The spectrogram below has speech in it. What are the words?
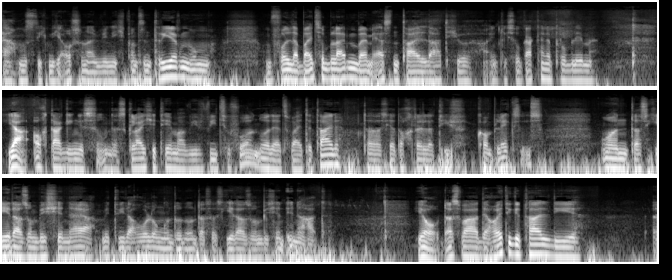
ja, musste ich mich auch schon ein wenig konzentrieren, um, um voll dabei zu bleiben. Beim ersten Teil, da hatte ich eigentlich so gar keine Probleme. Ja, auch da ging es um das gleiche Thema wie, wie zuvor, nur der zweite Teil, da das ja doch relativ komplex ist und dass jeder so ein bisschen, naja, mit Wiederholung und und und, dass das jeder so ein bisschen inne hat. Jo, das war der heutige Teil, die äh,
